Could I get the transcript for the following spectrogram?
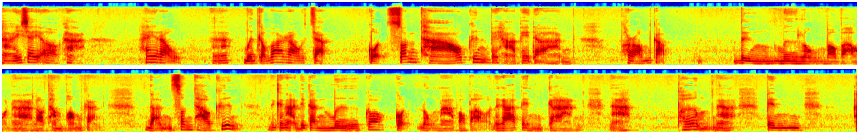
หายใจออกค่ะ ให้เรานะเหมือนกับว่าเราจะกดส้นเท้าขึ้นไปหาเพดาน พร้อมกับ ดึงมือลงเบาๆนะคะเราทำพร้อมกัน ดันส้นเท้าขึ้น ในขณะเดียวกันมือก็กดลงมาเบาๆนะคะเป็นการนะเพิ่มนะเป็นเ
